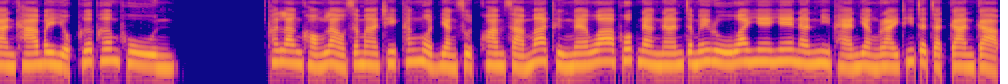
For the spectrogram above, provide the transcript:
การค้าใบหยกเพื่อเพิ่มพูนพลังของเหล่าสมาชิกทั้งหมดอย่างสุดความสามารถถึงแม้ว่าพวกนางนั้นจะไม่รู้ว่าเย่เย่นั้นมีแผนอย่างไรที่จะจัดการกับ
